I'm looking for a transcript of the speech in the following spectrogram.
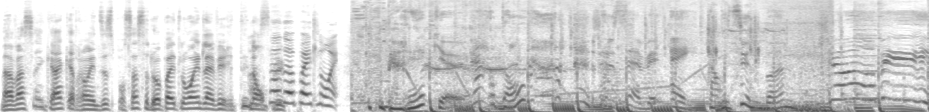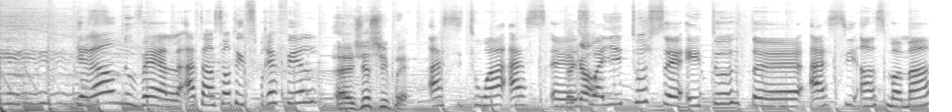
Mais avant 5 ans, 90% ça doit pas être loin de la vérité Ah, non ça plus. doit pas être loin. Il paraît que. Pardon? Je le savais. Hey, t'en veux-tu une bonne? Grande nouvelle. Attention, t'es-tu prêt, Phil? Euh, je suis prêt. Assis-toi. ass- euh, soyez tous euh, et toutes assis en ce moment.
